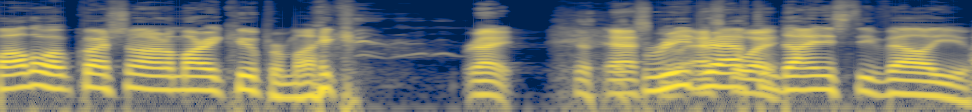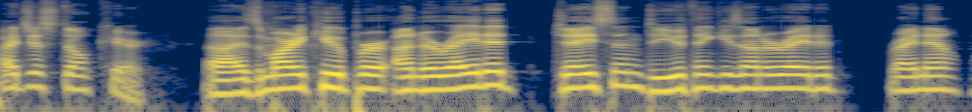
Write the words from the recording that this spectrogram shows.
Follow up question on Amari Cooper, Mike. Right. Ask, ask Redraft away. and dynasty value. I just don't care. Uh, is Amari Cooper underrated? Jason, do you think he's underrated right now?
